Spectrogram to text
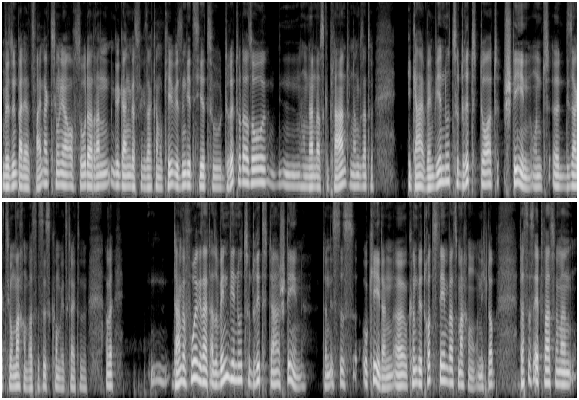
Wir sind bei der zweiten Aktion ja auch so daran gegangen, dass wir gesagt haben, okay, wir sind jetzt hier zu dritt oder so und haben das geplant und haben gesagt, egal, wenn wir nur zu dritt dort stehen und äh, diese Aktion machen, was das ist, kommen wir jetzt gleich zu. Aber da haben wir vorher gesagt, also wenn wir nur zu dritt da stehen, dann ist es okay, dann äh, können wir trotzdem was machen. Und ich glaube, das ist etwas, wenn man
